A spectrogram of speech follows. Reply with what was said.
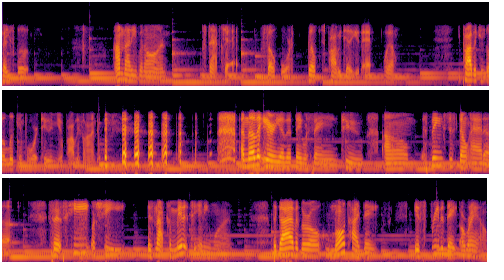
Facebook. I'm not even on Snapchat, so forth. They'll just probably tell you that. Well, you probably can go looking for it too, and you'll probably find it. Another area that they were saying too, um, things just don't add up. Since he or she is not committed to anyone, the guy or the girl who multi dates is free to date around.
